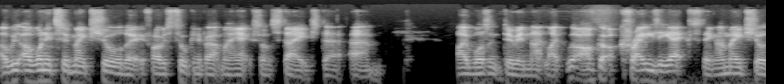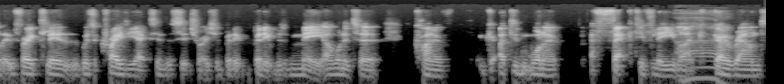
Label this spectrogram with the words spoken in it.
I, w- I wanted to make sure that if I was talking about my ex on stage, that um, I wasn't doing that like, well, I've got a crazy ex thing. I made sure that it was very clear that there was a crazy ex in the situation, but it, but it was me. I wanted to kind of, I didn't want to effectively like go Ah. around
